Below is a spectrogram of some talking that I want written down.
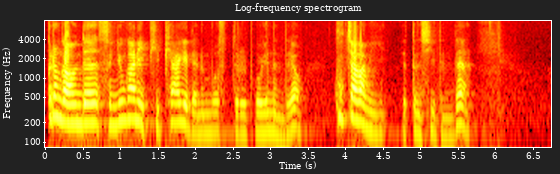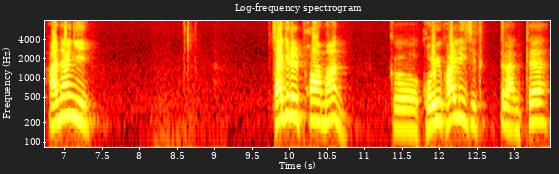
그런 가운데 성균관이 피폐하게 되는 모습들을 보였는데요. 국자감이었던 시대인데 안양이 자기를 포함한 그 고위 관리직들한테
